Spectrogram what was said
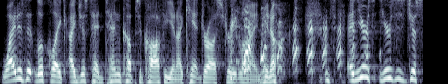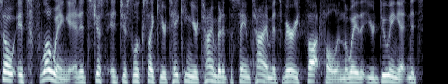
why does it look like I just had 10 cups of coffee and I can't draw a straight line, you know? it's, and yours, yours is just so it's flowing and it's just, it just looks like you're taking your time, but at the same time, it's very thoughtful in the way that you're doing it. And it's,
